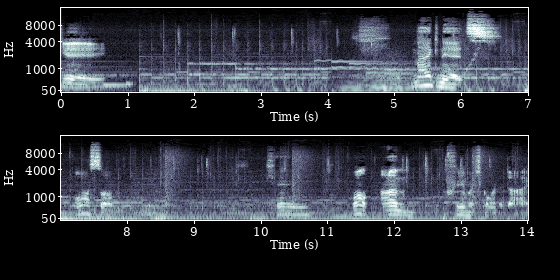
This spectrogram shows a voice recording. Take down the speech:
Yay! Magnets! Awesome. Okay. Well, I'm pretty much going to die.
